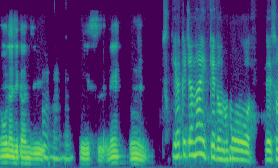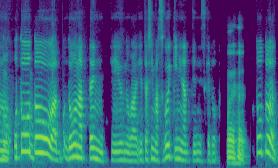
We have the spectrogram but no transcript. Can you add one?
同じ感じうんうんうん。ですね。うん。すき焼きじゃないけどの方で、その弟はどうなったんっていうのが、私今すごい気になってるんですけど、はいはい。弟は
